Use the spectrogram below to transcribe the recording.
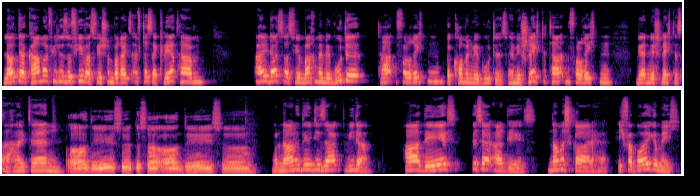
Laut der Karma-Philosophie, was wir schon bereits öfters erklärt haben, all das, was wir machen, wenn wir gute Taten vollrichten, bekommen wir Gutes. Wenn wir schlechte Taten vollrichten, werden wir Schlechtes erhalten. Adese, das Adese. Guru Dev Ji sagt wieder, Ades, das Ades, Namaskar, Herr. Ich verbeuge mich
